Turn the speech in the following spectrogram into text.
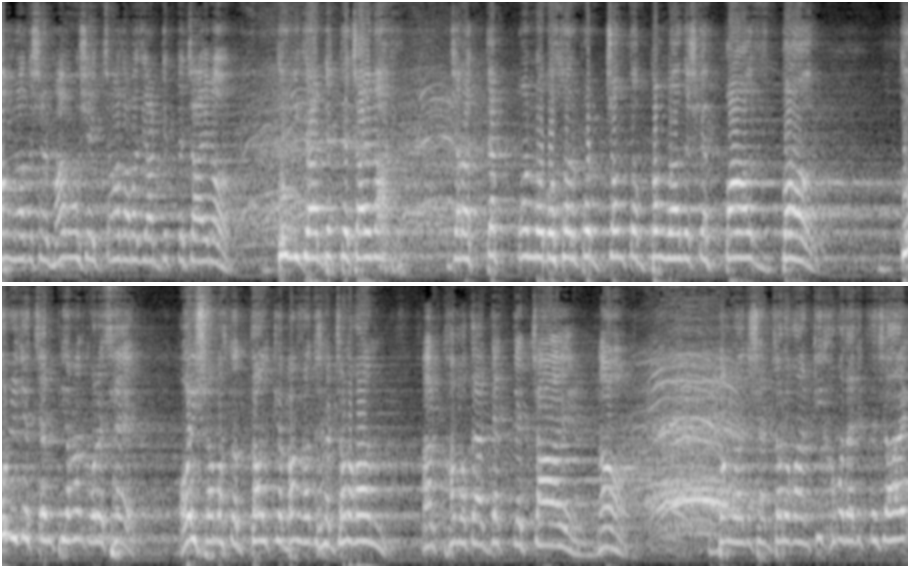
বাংলাদেশের মানুষ এই চাঁদাবাজি আর দেখতে চায় না। দুর্নীতি আর দেখতে চায় না? যারা তেপ্পন্ন বছর পর্যন্ত বাংলাদেশকে পাঁচবার দুর্নীতি চ্যাম্পিয়ন করেছে, ওই সমস্ত দলকে বাংলাদেশের জনগণ আর ক্ষমতায় দেখতে চায় না। বাংলাদেশের জনগণ কি ক্ষমতায় দেখতে চায়?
